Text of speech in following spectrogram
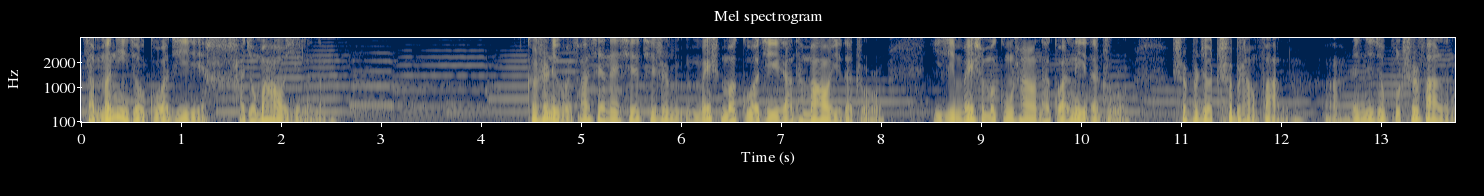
怎么你就国际还就贸易了呢？可是你会发现，那些其实没什么国际让他贸易的主，以及没什么工商让他管理的主，是不是就吃不上饭了啊？人家就不吃饭了呢？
